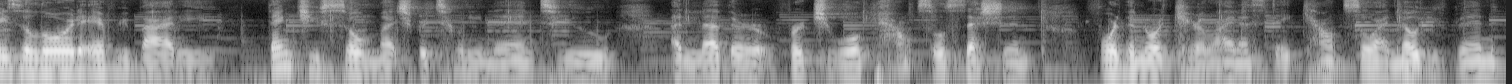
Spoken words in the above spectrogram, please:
Praise the Lord, everybody. Thank you so much for tuning in to another virtual council session for the North Carolina State Council. I know you've been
